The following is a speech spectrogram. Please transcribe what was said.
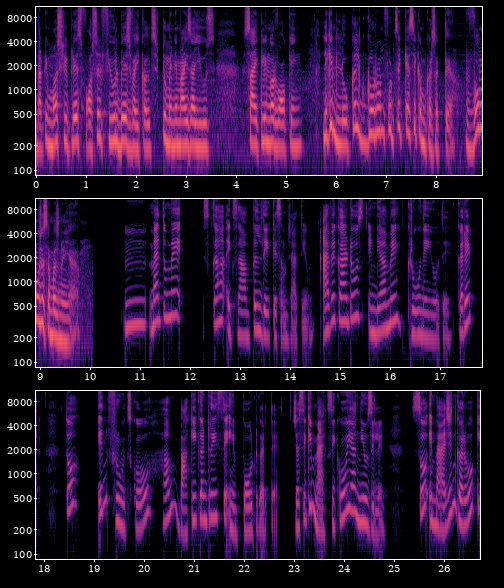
that we must replace fossil fuel based vehicles to minimize our use, cycling और walking. लेकिन लोकल ग्रोन फ़ूड से कैसे कम कर सकते हैं? वो मुझे समझ नहीं आया। Hmm, मैं तुम्हें इसका एग्ज़ाम्पल दे के समझाती हूँ। एवेकाडोज इंडिया में ग्रो नहीं होते करेक्ट तो इन फ्रूट्स को हम बाकी कंट्रीज़ से इंपोर्ट करते हैं जैसे कि मैक्सिको या न्यूजीलैंड सो so, इमेजिन करो कि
